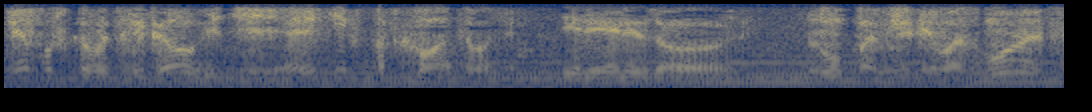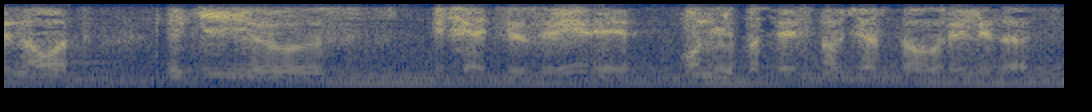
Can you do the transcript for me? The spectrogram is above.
Глебушка выдвигал идеи, а эти их подхватывали. И реализовывали. Ну, по мере возможности, но вот идею с печатью звери, он непосредственно участвовал в реализации.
